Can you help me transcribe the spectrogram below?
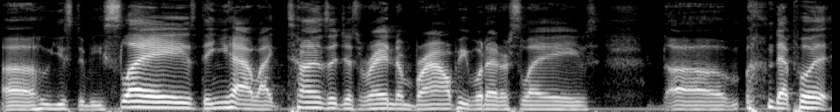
uh, who used to be slaves. Then you have like tons of just random brown people that are slaves. Um, that put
